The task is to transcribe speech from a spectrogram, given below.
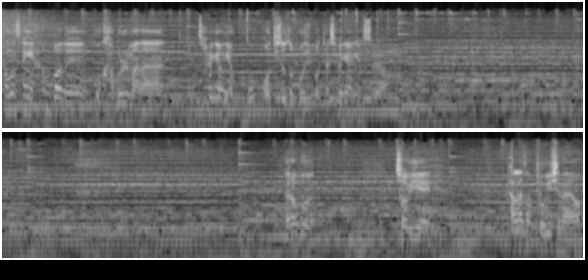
평생에 한 번은 꼭 가볼 만한 설경이었고 어디서도 보지 못할 설경이었어요. 여러분 저 위에 한라산 보이시나요?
